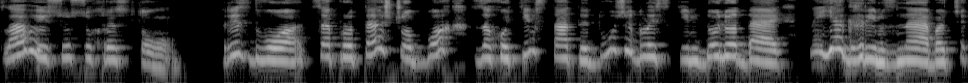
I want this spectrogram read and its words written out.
Слава Ісусу Христу! Різдво це про те, що Бог захотів стати дуже близьким до людей, не як грім з неба чи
